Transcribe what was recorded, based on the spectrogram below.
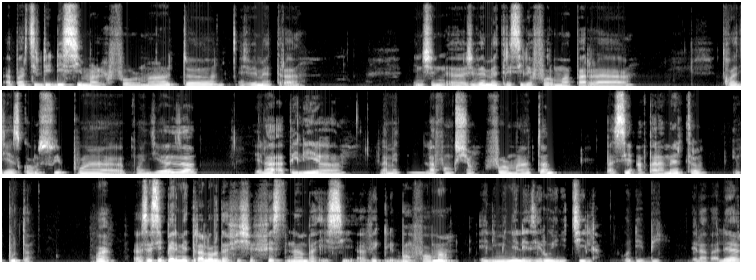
à partir des decimal format, je vais mettre euh, je vais mettre ici le format par 3 euh, dièses comme suit, point, euh, point dièse. Et là, appeler la, la, fonction format, passer en paramètre input. Ceci permettra alors d'afficher first number ici avec le bon format. Éliminer les zéros inutiles au début de la valeur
